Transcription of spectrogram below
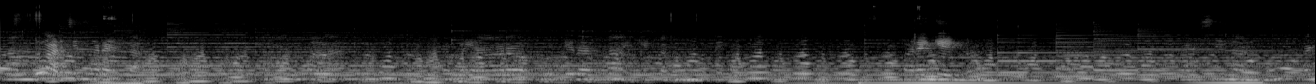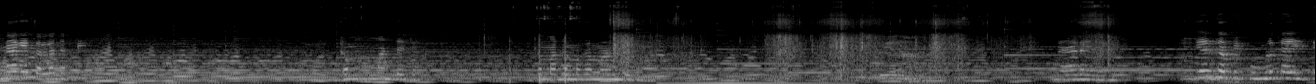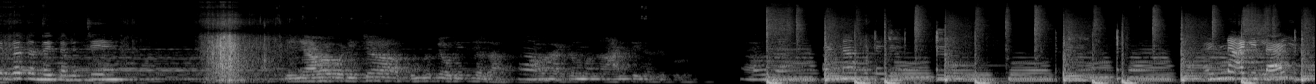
ನಮ್ದು ಅಡಚಿನ ಮರ ಇಲ್ಲ. ಯಾರೋ ಪರಂಗಿ ಹಣ್ಣು, ಹಲಸಿನ ಹಣ್ಣು ಹಣ್ಣಾಗೈತಲ್ಲ ದಪ್ಪಿ ಗಮ್ಮ ಅಂತೈತೆ. ಗಮ್ಮ ಗಮ್ಮ ಗಮ್ಮ ಅಂತೈತೆ. ಬೇಡ ಇದೇನು ಕಪ್ಪಿ ಕುಂಬಳಕಾಯಿ ತಿರ್ಗಾ ತಂದೈತೆ ಬಜ್ಜಿ ನೀನು ಯಾವಾಗ ಹೊಡಿತ ಕುಂಬಳಕಾಯಿ ಹೊಡಿತೀಯಲ್ಲ ಅರ್ಧ ಅವಾಗ ಅರ್ಧಮ್ಮನ ಆಂಟಿಗಂತೆ ಕೊಡು ಹೌದಾ? ಹಣ್ಣಾಗ್ಬಿಟ್ಟೈತೆ. ಹಣ್ಣಾಗಿಲ್ಲ ಇದು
